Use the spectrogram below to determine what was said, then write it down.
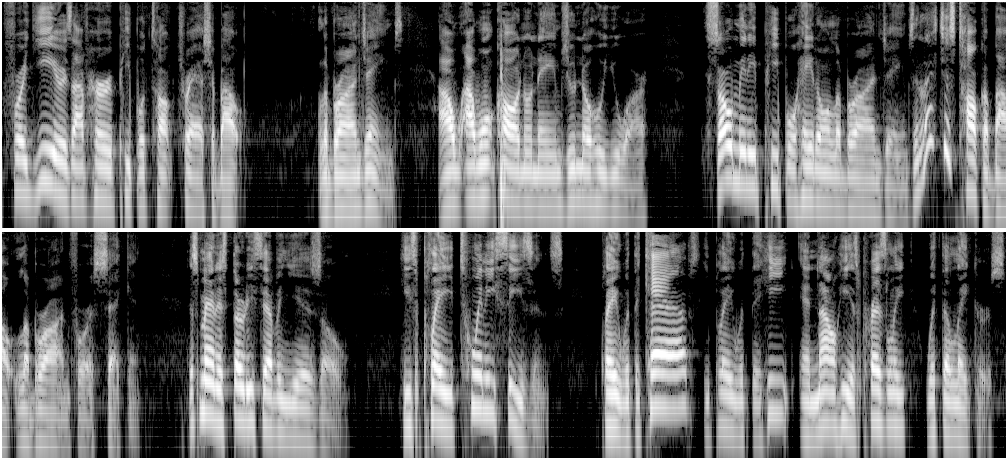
for years I've heard people talk trash about LeBron James. I, I won't call no names. You know who you are. So many people hate on LeBron James. And let's just talk about LeBron for a second. This man is 37 years old. He's played 20 seasons. Played with the Cavs, he played with the Heat, and now he is presently with the Lakers.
